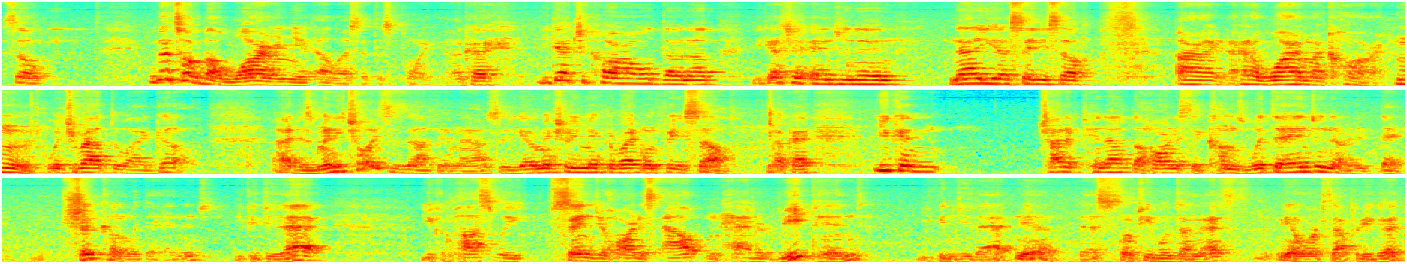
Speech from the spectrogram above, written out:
so we're going to talk about wiring your LS at this point, okay? You got your car all done up, you got your engine in, now you got to say to yourself, alright, I got to wire my car. Hmm, which route do I go? Alright, there's many choices out there now, so you got to make sure you make the right one for yourself, okay? You can try to pin out the harness that comes with the engine or that should come with the engine. You could do that. You can possibly send your harness out and have it repinned. You can do that. Yeah, that's some people have done that. You know, works out pretty good.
